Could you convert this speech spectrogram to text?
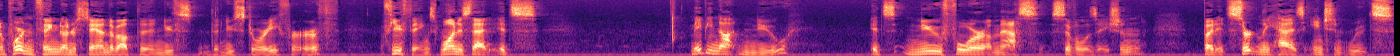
important thing to understand about the new, the new story for Earth. A few things. One is that it's maybe not new, it's new for a mass civilization, but it certainly has ancient roots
